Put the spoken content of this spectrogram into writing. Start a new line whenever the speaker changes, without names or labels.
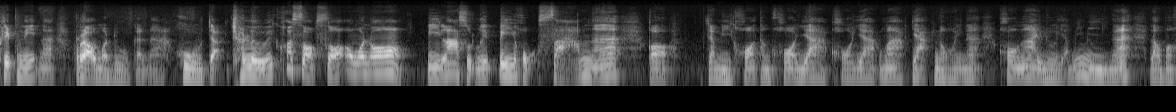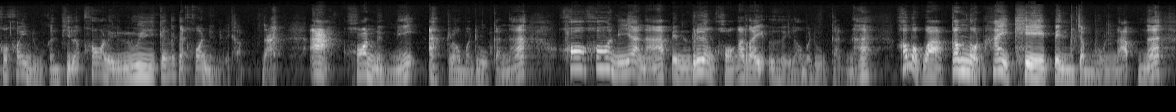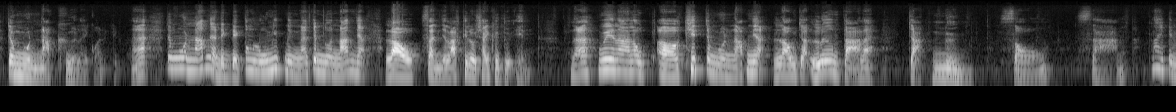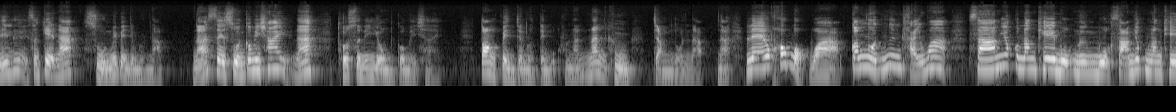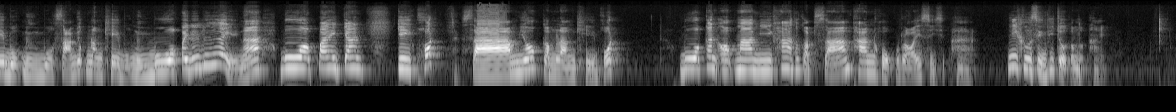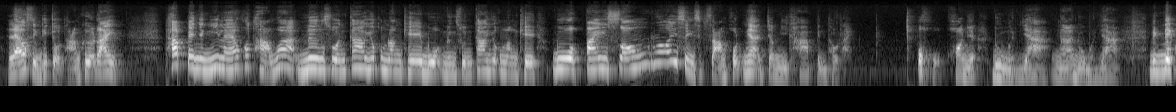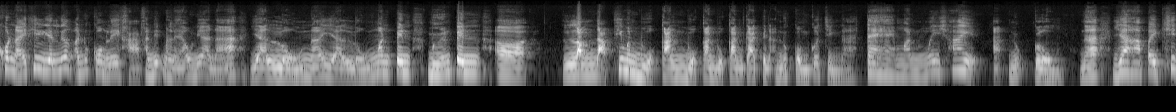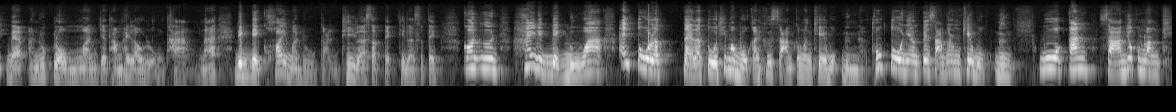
คลิปนี้นะ เรามาดูกันนะครูจะเฉลยข้อสอบสออวนปีล่าสุดเลยปี 63 นะ ก็จะมีข้อทั้งข้อยาก ข้อยากมาก ยากน้อยนะ ข้อง่ายเลยยังไม่มีนะ เรามาค่อยๆดูกันทีละข้อเลยลุยกันตั้งแต่ข้อหนึ่งเลยครับนะอะข้อหนึ่งนี้อะเรามาดูกันนะ ข้อข้อนี้นะเป็นเรื่องของอะไรเอ่ยเรามาดูกันนะ เขาบอกว่ากำหนดให้ k เป็นจำนวนนับนะจำนวนนับคืออะไรก่อนอื่นนะจำนวนนับเนี่ยเด็ก ๆ ต้องรู้นิดนึงนะจำนวนนับเนี่ยเราสัญลักษณ์ที่เราใช้คือตัว n นะเวลาเราเคิดจำนวนนับเนี่ยเราจะเริ่มตาอะไรจาก 1 2 3 ไล่ไปเรื่อยๆ สังเกตนะศูนย์ไม่เป็นจำนวนนับนะเศษส่วนก็ไม่ใช่นะทศนิยมก็ไม่ใช่ ต้องเป็นจำนวนเต็มบวกเท่านั้นนั่นคือ จำนวนนับนะแล้วเขาบอกว่ากำหนดเงื่อนไขว่า 3 ยกกำลัง k บวก1บวก3 ยกกำลัง k บวก1บวก3 ยกกำลัง k บวก1บวกไปเรื่อยๆนะบวกไปจันกี่พจน์ 3 ยกกำลัง k พจน์ บวกกันออกมามีค่าเท่ากับ 3,645 นี่คือสิ่งที่โจทย์กำหนดให้ แล้วสิ่งที่โจทย์ถามคืออะไร ถ้าเป็นอย่างนี้แล้วเขาถามว่า1ส่วน9ยกกำลัง k บวก1ส่วน9ยกกำลัง k บวกไป 243พจน์เนี่ยจะมีค่าเป็นเท่าไหร่ โอ้โห ข้อนี้ดูเหมือนยากนะ ดูเหมือนยาก เด็กๆ คนไหนที่เรียนเรื่องอนุกรมเลขาคณิตมาแล้วเนี่ยนะ อย่าหลงนะ อย่าหลงมันเป็นเหมือนเป็นเอ่อ ลำดับที่มันบวกกันบวกกันบวกกันกลายเป็นอนุกรมก็จริงนะ แต่มันไม่ใช่อนุกรมนะอย่าไปคิดแบบอนุกรมมันจะทำให้เราหลงทางนะ เด็กๆค่อยมาดูกันทีละสเต็ปทีละสเต็ปก่อนอื่นให้เด็กๆดูว่าไอ้ตัวละแต่ละตัวที่มาบวกกันคือ 3กำลัง k บวก1นะทุกตัวเนี่ยมันเป็น 3กำลัง k บวก1บวกกัน 3 ยกกำลัง k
